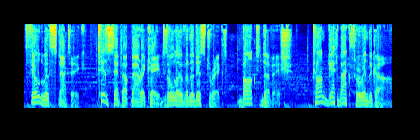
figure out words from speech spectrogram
filled with static. Tir's set up barricades all over the district, barked Dervish. Can't get back through in the car.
